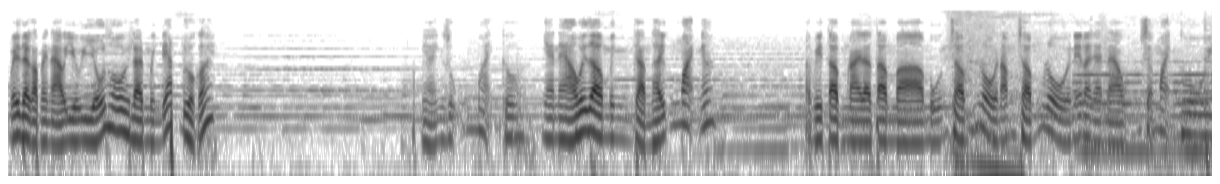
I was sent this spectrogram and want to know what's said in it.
bây giờ gặp mày nào yếu yếu thôi là mình đép được ấy. Nhà anh dũng cũng mạnh cơ. Nhà nào bây giờ mình cảm thấy cũng mạnh á tại vì tầm này là tầm à, bốn chấm rồi, năm chấm rồi, nên là nhà nào cũng sẽ mạnh thôi.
